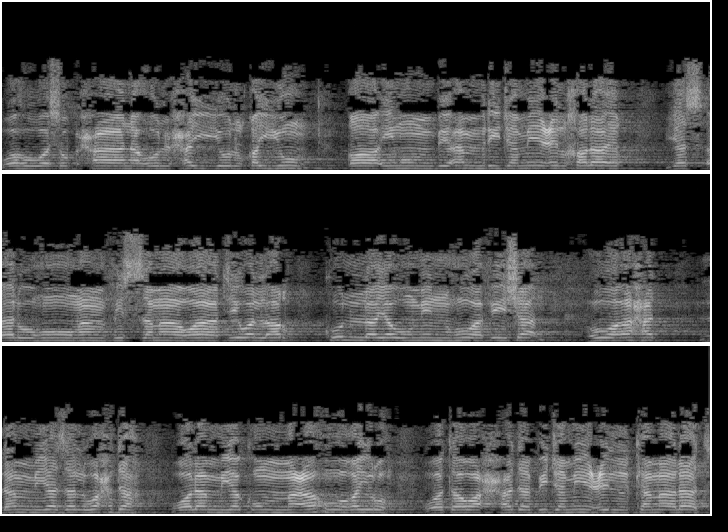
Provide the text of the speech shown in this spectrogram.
وهو سبحانه الحي القيوم قائم بأمر جميع الخلائق يسأله من في السماوات والأرض كل يوم هو في شأن هو أحد لم يزل وحده ولم يكن معه غيره وتوحد بجميع الكمالات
